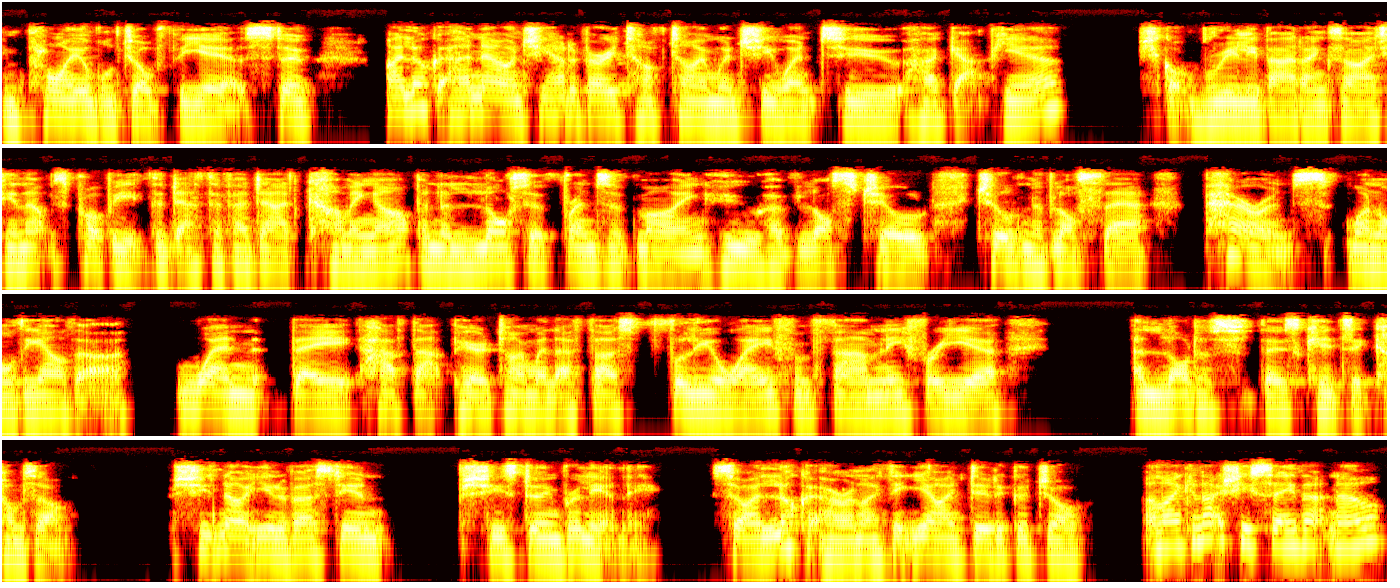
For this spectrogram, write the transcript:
employable job for years. So I look at her now and she had a very tough time when she went to her gap year she got really bad anxiety. And that was probably the death of her dad coming up. And a lot of friends of mine who have lost children, children have lost their parents, one or the other, when they have that period of time when they're first fully away from family for a year. A lot of those kids, it comes up. She's now at university and she's doing brilliantly. So I look at her and I think, yeah, I did a good job. And I can actually say that now.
